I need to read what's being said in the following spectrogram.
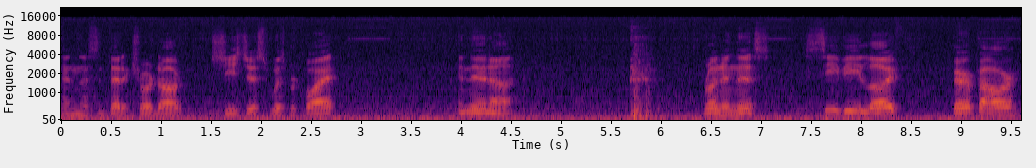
and the synthetic short dog, she's just whisper quiet. And then uh, running this CV Life Bear Power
